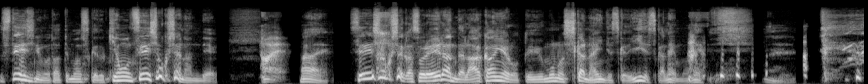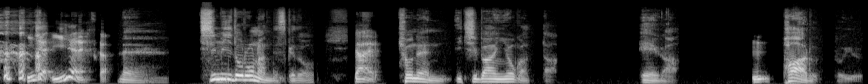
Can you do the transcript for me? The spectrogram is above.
ステージにも立ってますけど、基本聖職者なんで、はい。はい。聖職者がそれ選んだらあかんやろというものしかないんですけど、いいですかね、もうね。いいじゃ、いいじゃないですか。ねえ血みどろなんですけど、はい。去年一番良かった映画ん、パールという、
